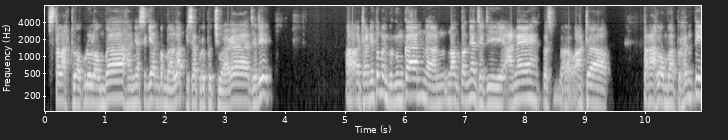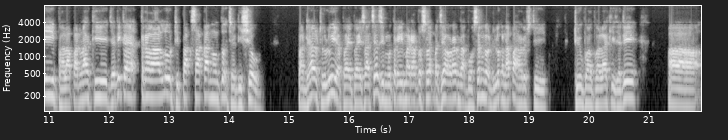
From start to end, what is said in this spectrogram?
setelah 20 lomba hanya sekian pembalap bisa berebut juara. Jadi uh, dan itu membingungkan, uh, nontonnya jadi aneh. Terus uh, ada tengah lomba berhenti, balapan lagi. Jadi kayak terlalu dipaksakan untuk jadi show. Padahal dulu ya baik-baik saja sih muter 500 lap aja orang nggak bosan kalau dulu kenapa harus di diubah-ubah lagi. Jadi uh,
